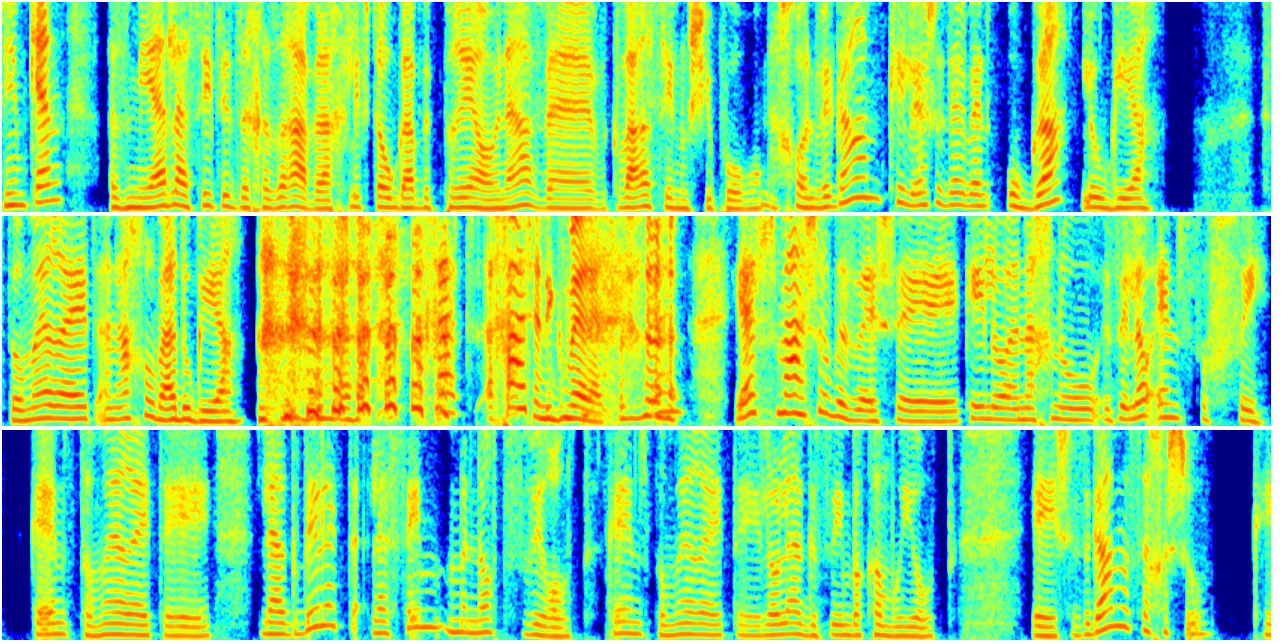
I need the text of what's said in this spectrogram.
ואם כן, אז מיד להסיט את זה חזרה ולהחליף את העוגה בפרי העונה, ו- וכבר עשינו שיפור. נכון, וגם כאילו יש הבדל בין עוגה לעוגייה. זאת אומרת, אנחנו בעד עוגייה. אחת, אחת שנגמרת. כן. יש משהו בזה שכאילו אנחנו, זה לא אינסופי. כן? זאת אומרת, אה, להגדיל את, לשים מנות סבירות, כן? זאת אומרת, אה, לא להגזים בכמויות, אה, שזה גם נושא חשוב, כי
